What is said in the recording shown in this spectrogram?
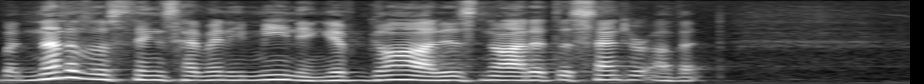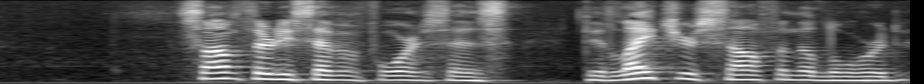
But none of those things have any meaning if God is not at the center of it. Psalm 37 4 says, Delight yourself in the Lord,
